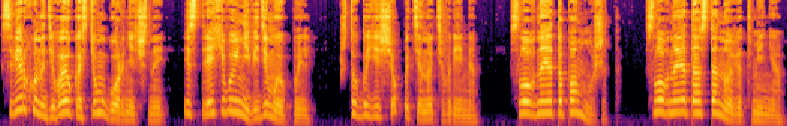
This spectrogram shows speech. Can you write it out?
Сверху надеваю костюм горничной и стряхиваю невидимую пыль, чтобы еще потянуть время. Словно это поможет. Словно это остановит меня.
